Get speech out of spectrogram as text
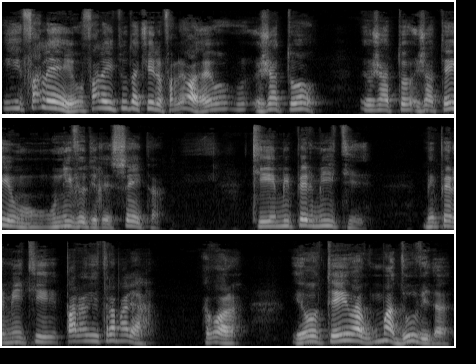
E falei, eu falei tudo aquilo. Eu falei, olha, eu já tô, eu já tô, já tenho um, um nível de receita que me permite, me permite parar de trabalhar. Agora, eu tenho alguma dúvida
